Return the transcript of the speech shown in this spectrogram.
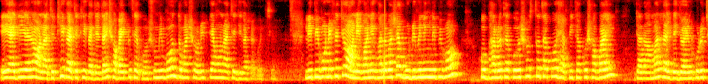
এই আইডিয়া অন আছে, ঠিক আছে ঠিক আছে, তাই সবাই একটু থেকো। সুমি বোন, তোমার শরীর কেমন আছে? জিজ্ঞাসা করছে। লিপি বোন এসেছ, অনেক অনেক ভালোবাসা। গুড ইভিনিং, লিপি বোন। খুব ভালো থাকো, সুস্থ থাকো, হ্যাপি থাকো সবাই। যারা আমার লাইভে জয়েন করেছ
